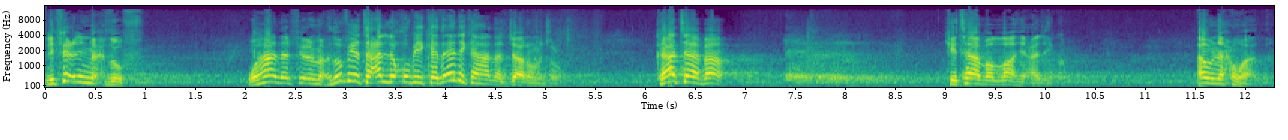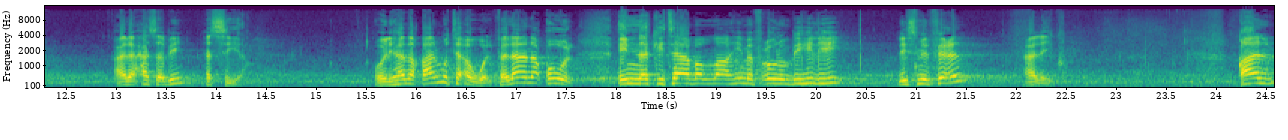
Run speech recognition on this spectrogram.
لفعل محذوف. وهذا الفعل المحذوف يتعلق به كذلك هذا الجار المجرور. كتب كتاب الله عليكم أو نحو هذا على حسب السياق. ولهذا قال متأول. فلا نقول إن كتاب الله مفعول به لاسم الفعل عليكم. قال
